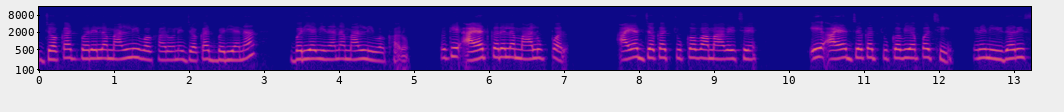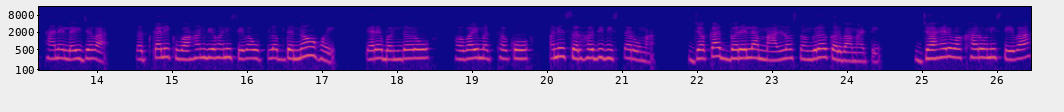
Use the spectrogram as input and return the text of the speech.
જકાત ભરેલા માલની વખારો અને જકાત ભર્યાના, ભર્યા વિનાના માલની વખારો. તો કે આયાત કરેલા માલ ઉપર આયાત જકાત ચૂકવવામાં આવે છે. એ આયાત જકાત ચૂકવ્યા પછી તેને નિર્ધારિત સ્થાને લઈ જવા તત્કાલિક વાહન વ્યવહારની સેવા ઉપલબ્ધ ન હોય ત્યારે બંદરો, હવાઈ મથકો અને સરહદી વિસ્તારોમાં જકાત ભરેલા માલનો સંગ્રહ કરવા માટે જાહેર વખારોની સેવા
